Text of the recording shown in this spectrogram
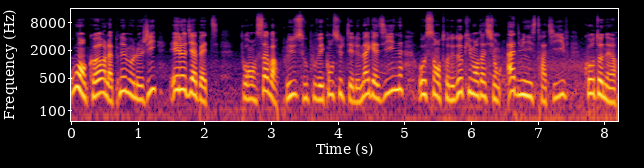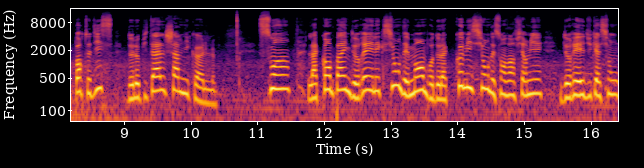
ou encore la pneumologie et le diabète. Pour en savoir plus, vous pouvez consulter le magazine au Centre de documentation administrative, cours d'honneur porte 10 de l'hôpital Charles-Nicolle. Soins, la campagne de réélection des membres de la commission des soins infirmiers de rééducation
